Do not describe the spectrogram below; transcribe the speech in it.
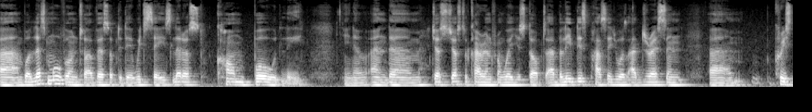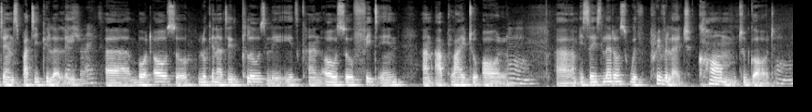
Um, but let's move on to our verse of the day, which says, "Let us come boldly." You know, and um, just just to carry on from where you stopped, I believe this passage was addressing um, Christians particularly. That's right. Um, but also looking at it closely, it can also fit in and apply to all. Mm. Um, it says, "Let us with privilege come to God." Mm.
